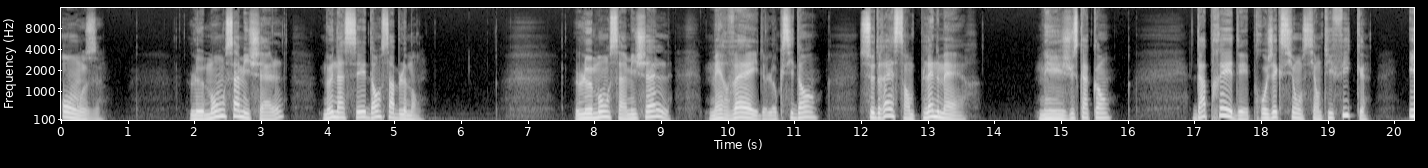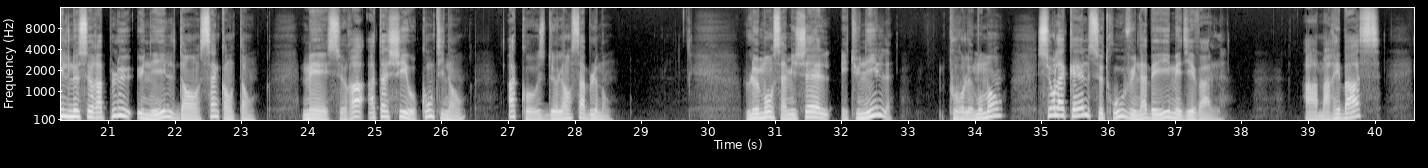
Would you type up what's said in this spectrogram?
11. Le mont Saint-Michel menacé d'ensablement. Le mont Saint-Michel, merveille de l'Occident, se dresse en pleine mer. Mais jusqu'à quand? D'après des projections scientifiques, il ne sera plus une île dans 50 ans, mais sera attaché au continent à cause de l'ensablement. Le mont Saint-Michel est une île, pour le moment, sur laquelle se trouve une abbaye médiévale. À marée basse,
